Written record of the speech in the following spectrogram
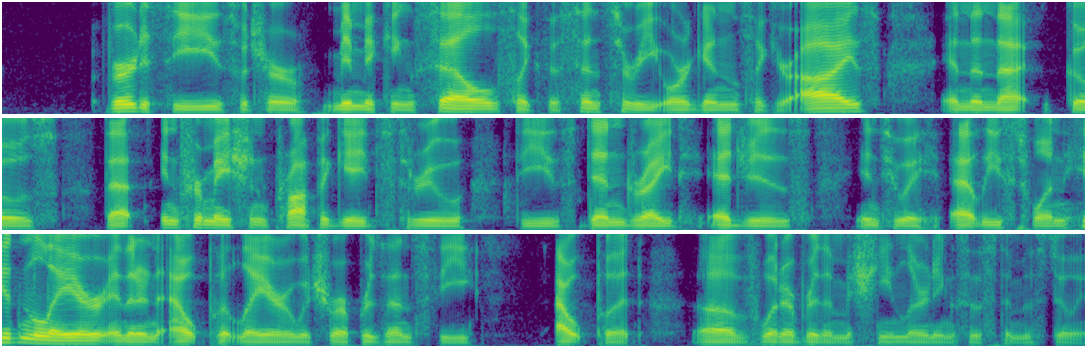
vertices, which are mimicking cells like the sensory organs, like your eyes, and then that goes, that information propagates through these dendrite edges into a, at least one hidden layer and then an output layer, which represents the output of whatever the machine learning system is doing.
